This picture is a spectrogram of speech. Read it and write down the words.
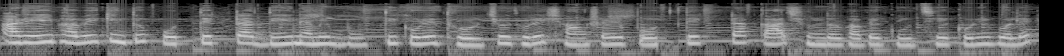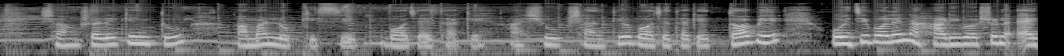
আর এইভাবেই কিন্তু প্রত্যেকটা দিন আমি বুদ্ধি করে, ধৈর্য ধরে সংসারের প্রত্যেকটা কাজ সুন্দরভাবে গুছিয়ে করি বলে সংসারে কিন্তু আমার লক্ষ্মীশ্রী বজায় থাকে আর সুখ শান্তিও বজায় থাকে। তবে ওই যে বলে না, হাঁড়ি বাসন এক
